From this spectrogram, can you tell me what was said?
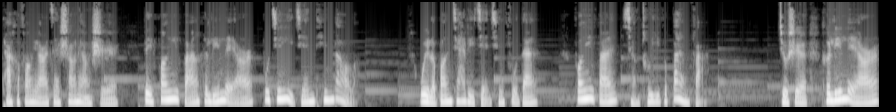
他和方圆在商量时，被方一凡和林磊儿不经意间听到了。为了帮家里减轻负担，方一凡想出一个办法，就是和林磊儿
